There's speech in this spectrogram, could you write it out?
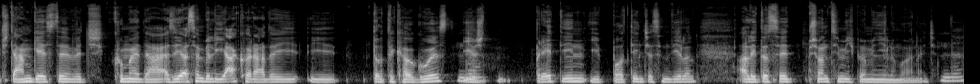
štamgeste već komaj da. Also ja sam bil jako rado i, i to te kao gost, Da. još pretin i potin, če sem delal, ali to se je schon ziemlich promenilo, moram reći. Da.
